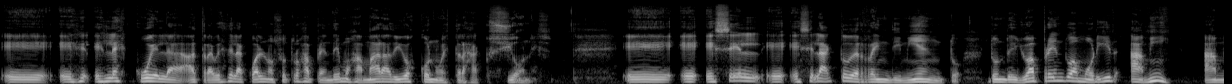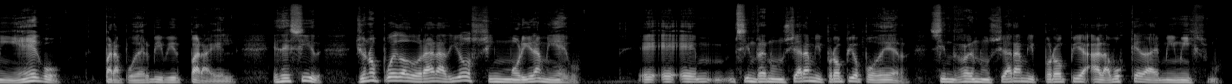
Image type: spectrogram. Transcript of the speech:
eh, es, la escuela a través de la cual nosotros aprendemos a amar a Dios con nuestras acciones. es, el, es el acto de rendimiento, donde yo aprendo a morir a mí, a mi ego, para poder vivir para Él. Es decir, yo no puedo adorar a Dios sin morir a mi ego. Eh, eh, em, sin renunciar a mi propio poder, sin renunciar a mi propia, a la búsqueda de mí mismo.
